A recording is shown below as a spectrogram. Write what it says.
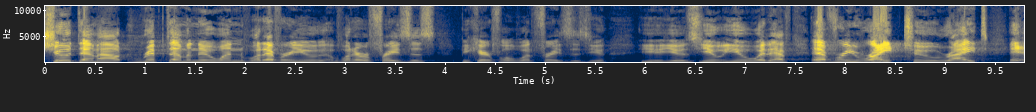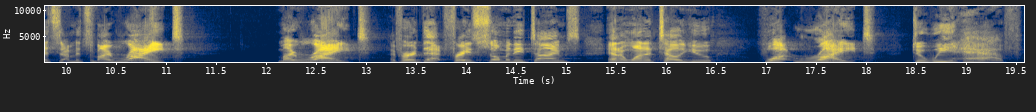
chewed them out, ripped them a new one, whatever you whatever phrases, be careful what phrases you you use. You you would have every right to, right? It's um, it's my right. My right. I've heard that phrase so many times and I want to tell you what right do we have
